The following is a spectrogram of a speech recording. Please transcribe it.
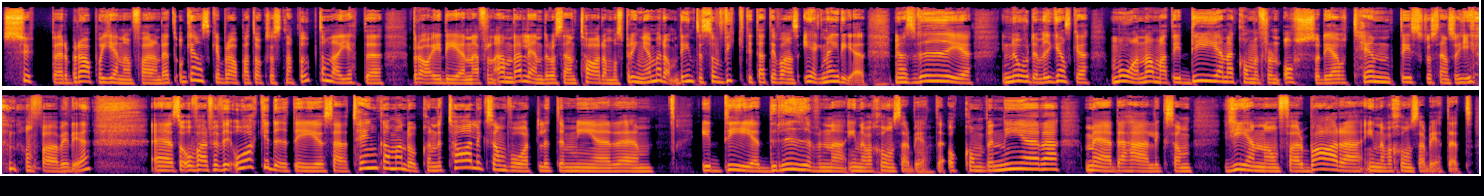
superbra på genomförandet och ganska bra på att också snappa upp de där jättebra idéerna från andra länder och sen ta dem och springa med dem. Det är inte så viktigt att det var ens egna idéer. Medan vi är, i Norden vi är ganska måna om att idéerna kommer från oss och det är autentiskt och sen så genomför vi det. Eh, så, och varför vi åker dit är ju så här, tänk om man då kunde ta liksom vårt lite mer eh, idédrivna innovationsarbete och kombinera med det här liksom genomförbara innovationsarbetet.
